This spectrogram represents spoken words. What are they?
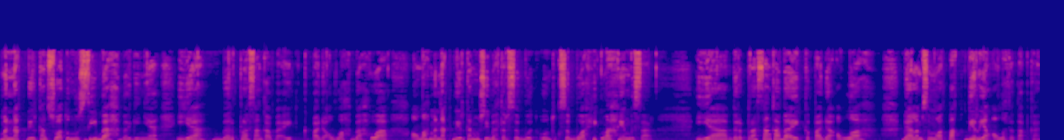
menakdirkan suatu musibah baginya, ia berprasangka baik kepada Allah bahwa Allah menakdirkan musibah tersebut untuk sebuah hikmah yang besar. Ia berprasangka baik kepada Allah dalam semua takdir yang Allah tetapkan.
